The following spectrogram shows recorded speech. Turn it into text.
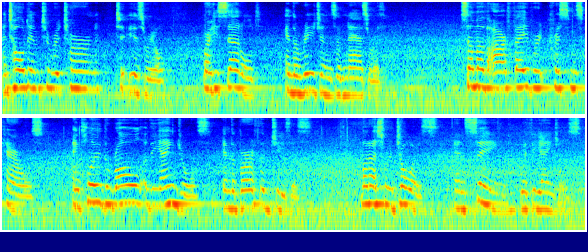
and told him to return to Israel, where he settled in the regions of Nazareth. Some of our favorite Christmas carols include the role of the angels in the birth of Jesus. Let us rejoice and sing with the angels.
